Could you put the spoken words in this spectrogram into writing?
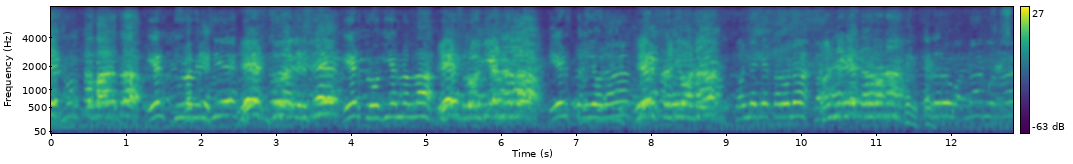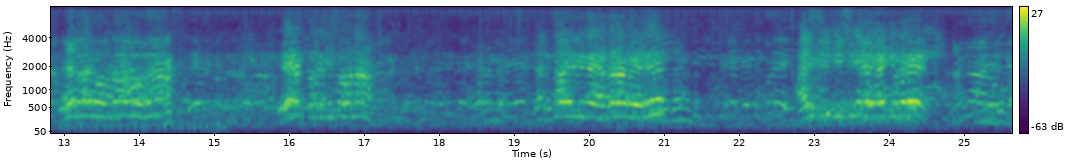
ಏಡ್ಸ್ ಮುಕ್ತ ಭಾರತ. ಏಡ್ಸ್ ದೂರವಿರಿಸಿ. ಏಡ್ಸ್ ದೂರವಿರಿಸಿ. ಏಡ್ಸ್ ರೋಗಿಯನ್ನಲ್ಲ. ಏಡ್ಸ್ ರೋಗಿಯನ್ನಲ್ಲ. ಏಡ್ಸ್ ತಡೆಯೋಣ. ಏಡ್ಸ್ ತಡೆಯೋಣ. ಸೊನ್ನೆಗೆ ತರೋಣ. ಸೊನ್ನೆಗೆ ತರೋಣ. ಎಲ್ಲರೂ ಒಂದಾಗೋಣ. ಎಲ್ಲರೂ ಒಂದಾಗೋಣ. ಏಡ್ಸ್ ತೊಲಗಿಸೋಣ ಹೆದರಬೇಡಿ ಐಸಿಟಿಸಿಗೆ ಭೇಟಿ ಕೊಡಿ ನನ್ನ ಆರೋಗ್ಯ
